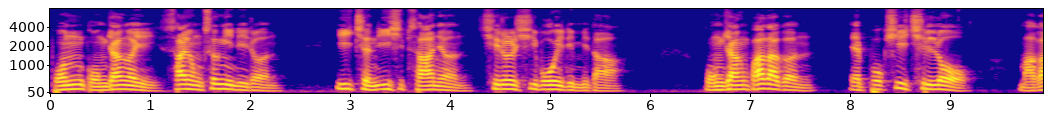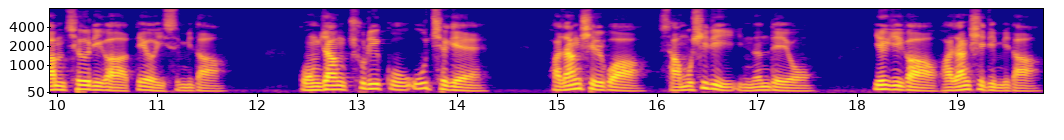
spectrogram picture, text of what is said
본 공장의 사용 승인일은 2024년 7월 15일입니다. 공장 바닥은 에폭시 칠로 마감 처리가 되어 있습니다. 공장 출입구 우측에 화장실과 사무실이 있는데요. 여기가 화장실입니다.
